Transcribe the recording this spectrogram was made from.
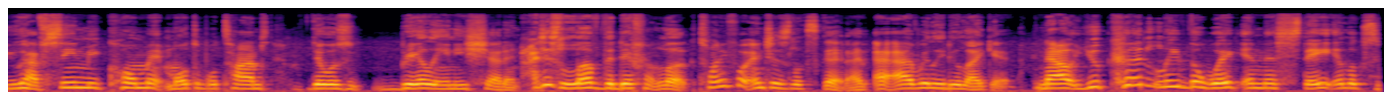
You have seen me comb it multiple times there was barely any shedding. I just love the different look. 24 inches looks good. I, I really do like it. Now you could leave the wig in this state. It looks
